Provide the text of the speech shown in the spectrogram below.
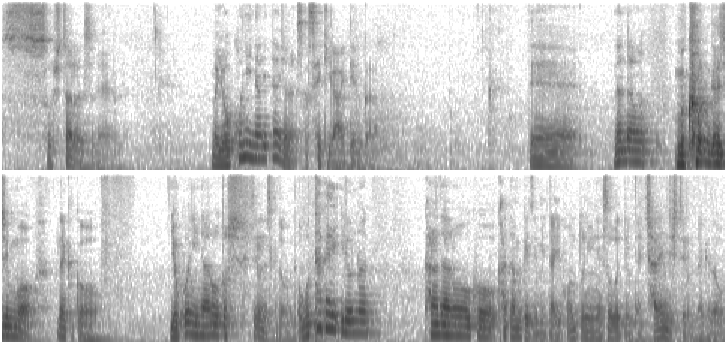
ー、そしたらですね、まあ、横になりたいじゃないですか席が空いてるから。でだんだん向こうの外人もなんかこう横になろうとしてるんですけどお互いいろんな体をこう傾けてみたり本当に寝そべってみたりチャレンジしてるんだけど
